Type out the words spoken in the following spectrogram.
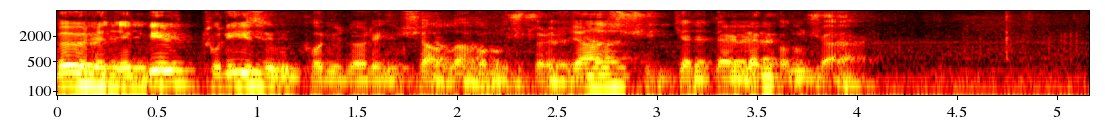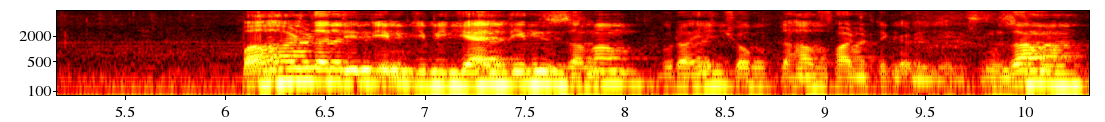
Böyle de bir turizm koridoru inşallah oluşturacağız şirketlerle konuşarak. Baharda dediğim gibi geldiğiniz zaman burayı çok daha farklı göreceksiniz ama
